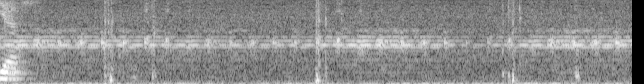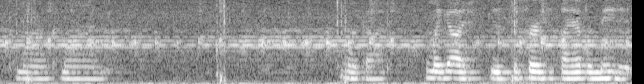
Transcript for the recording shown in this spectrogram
yes. Come on, come on. Oh my god. Oh my god, this is the furthest I ever made it.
